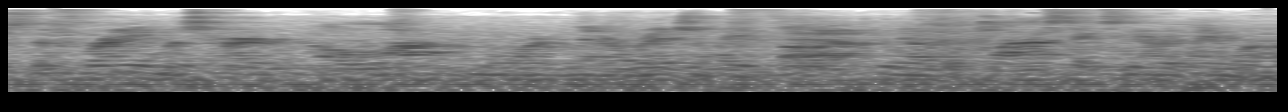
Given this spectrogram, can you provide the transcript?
noticed the frame was hurt a lot more than originally thought. You know, the plastics and everything were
